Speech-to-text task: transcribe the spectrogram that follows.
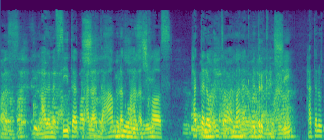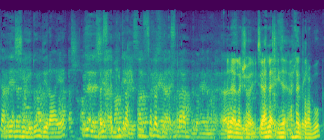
إنه صح على نفسيتك على تعاملك مع الأشخاص. حتى لو أنت مانك مدرك هالشيء حتى لو تعمل هالشيء بدون دراية بس أكيد راح يكون سبب من أسباب. أنا أقول لك شغله إذا اهلك إذا أهلك ضربوك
